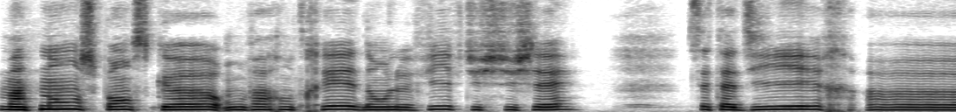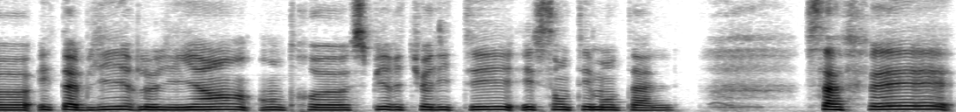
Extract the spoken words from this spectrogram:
Maintenant, je pense que on va rentrer dans le vif du sujet, c'est-à-dire euh, établir le lien entre spiritualité et santé mentale. Ça fait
